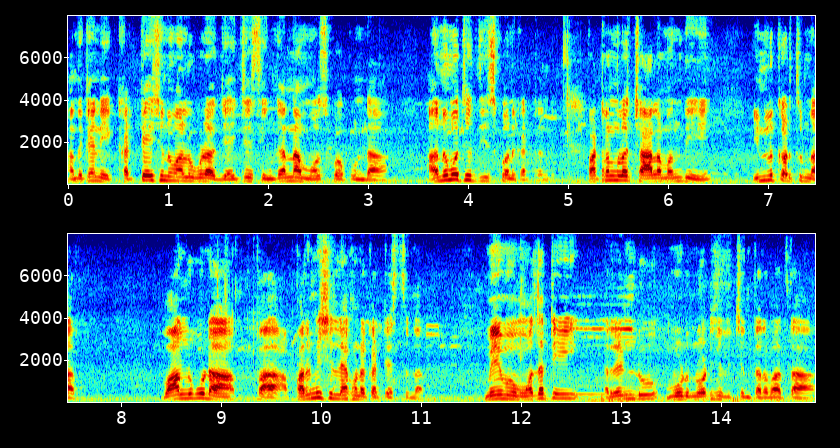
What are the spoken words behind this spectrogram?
అందుకని కట్టేసిన వాళ్ళు కూడా దయచేసి ఇంకన్నా మోసపోకుండా అనుమతి తీసుకొని కట్టండి. పట్టణంలో చాలామంది ఇండ్లు కడుతున్నారు. వాళ్ళు కూడా ప- పర్మిషన్ లేకుండా కట్టేస్తున్నారు. మేము మొదటి రెండు మూడు నోటీసులు ఇచ్చిన తర్వాత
